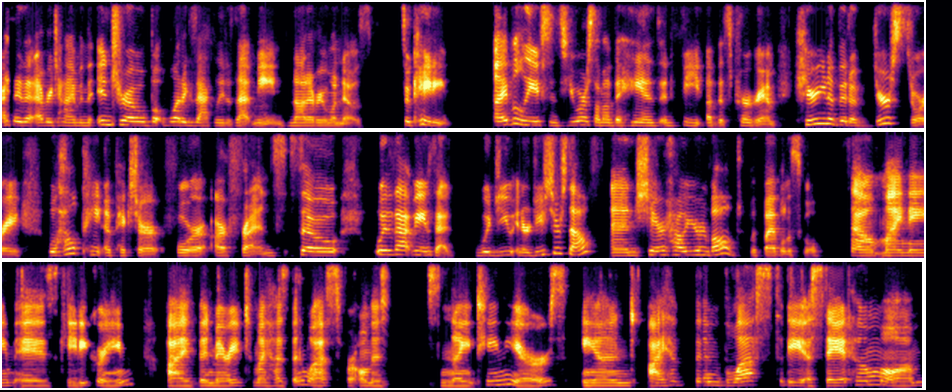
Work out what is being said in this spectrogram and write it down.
I say that every time in the intro, but what exactly does that mean? Not everyone knows. So, Katie, I believe since you are some of the hands and feet of this program, hearing a bit of your story will help paint a picture for our friends. So, with that being said, would you introduce yourself and share how you're involved with Bible to School? So, my name is Katie Green. I've been married to my husband, Wes, for almost 19 years, and I have been blessed to be a stay at home mom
